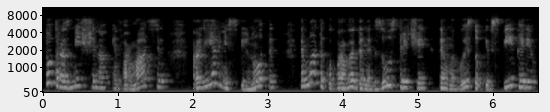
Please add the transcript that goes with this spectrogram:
Тут розміщено інформацію про діяльність спільноти, тематику проведених зустрічей, теми виступів спікерів,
